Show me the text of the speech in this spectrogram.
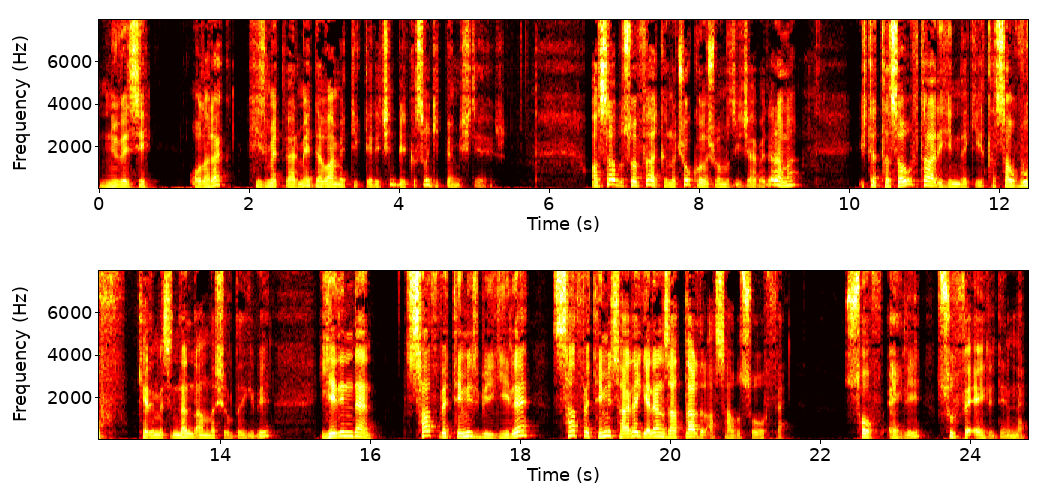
nüvesi olarak hizmet vermeye devam ettikleri için bir kısmı gitmemiştir. Ashab-ı Sofya hakkında çok konuşmamız icap eder ama işte tasavvuf tarihindeki tasavvuf kelimesinden de anlaşıldığı gibi yerinden saf ve temiz bilgiyle saf ve temiz hale gelen zatlardır ashab-ı suffe. Sof ehli, suffe ehli denilen.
